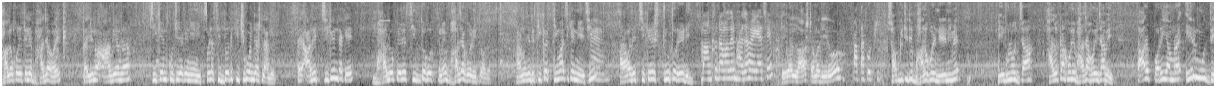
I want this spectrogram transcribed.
ভালো করে তেলে ভাজা হয় তাই জন্য আগে আমরা চিকেন কুচিটাকে নিয়ে নিচ্ছি। এটা সিদ্ধ হতে কিছুক্ষণ জাস্ট লাগে। তাই আগে চিকেনটাকে ভালো করে সিদ্ধ করতে নয় ভাজা করে নিতে হবে। আমরা যেহেতু কি কিমা চিকেন নিয়েছি হ্যাঁ। আর আমাদের চিকেনের স্টু তো রেডি মাংসটা আমাদের ভাজা হয়ে গেছে। এবার লাস্ট আমরা দিয়ে দেবো পাতাকপি সব কিছু দিয়ে ভালো করে নেড়ে নিবে। এগুলো যা হালকা করে ভাজা হয়ে যাবে তারপরেই আমরা এর মধ্যে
